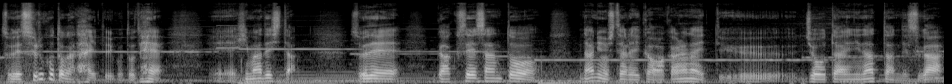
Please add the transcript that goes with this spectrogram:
それですることがないということで、えー、暇でした。それで学生さんと何をしたらいいかわからないっていう状態になったんですが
